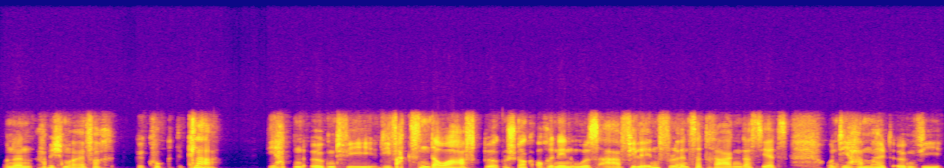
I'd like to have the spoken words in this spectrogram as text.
Und dann habe ich mal einfach geguckt, klar, die hatten irgendwie, die wachsen dauerhaft Birkenstock, auch in den USA. Viele Influencer tragen das jetzt und die haben halt irgendwie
